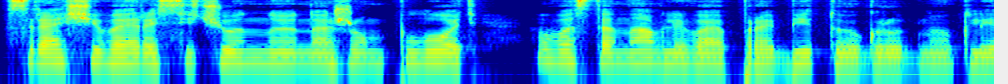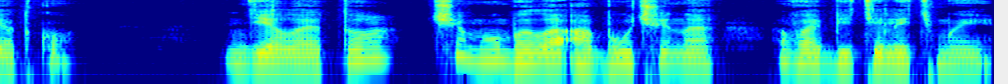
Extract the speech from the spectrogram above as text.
Сращивая рассеченную ножом плоть, восстанавливая пробитую грудную клетку. Делая то, чему была обучена в обители тьмы.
